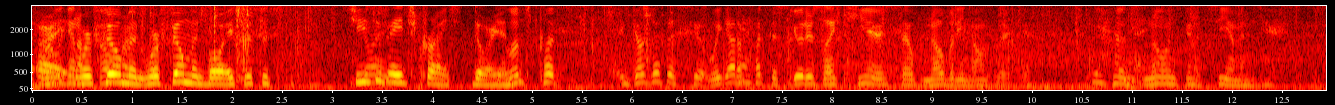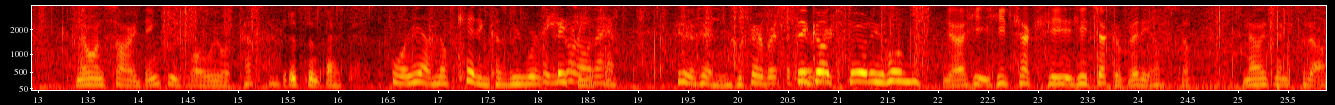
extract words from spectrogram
Now, All where are we right, gonna we're film filming. We're filming, boys. This is Jesus H Christ, Doryan. Let's put. Go get the scoot. We gotta put the scooters like here so nobody knows they're here. Yeah. No one's gonna see them in here. No one saw our dinkies while we were pissing. It's an X. Well, yeah, no kidding, because we weren't Hey, facing know this that. one. Here, here. Herbert the They got very hungry. Yeah, he, he took he, he took a video, so now he's gonna put it on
